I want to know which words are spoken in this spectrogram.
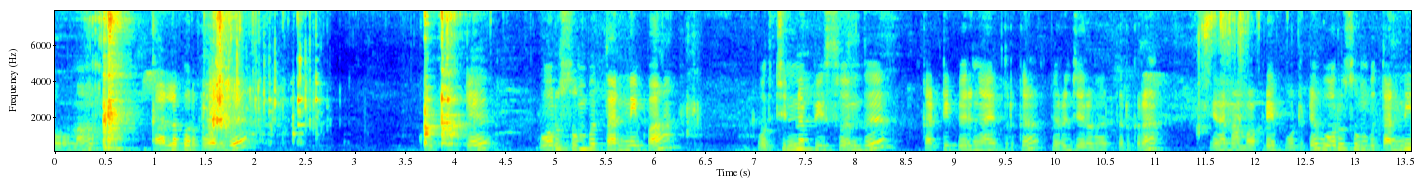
போகிறோம்னா கடலப்பருப்பு வந்து கொட்டிட்டு ஒரு சொம்பு தண்ணிப்பா. ஒரு சின்ன பீஸ் வந்து கட்டி பெருங்காயம் எடுத்துருக்கேன் பெருஞ்சீரகம் எடுத்துருக்குறேன் இதை நம்ம அப்படியே போட்டுட்டு ஒரு சொம்பு தண்ணி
